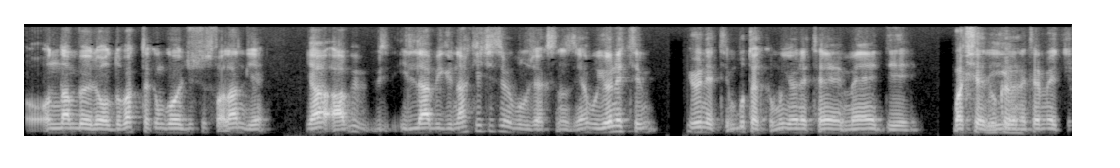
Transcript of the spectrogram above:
ondan böyle oldu bak takım golcüsüz falan diye. Ya abi illa bir günah keçisi mi bulacaksınız ya? Bu yönetim yönetim bu takımı yönetemedi. Başarıyı yönetemedi.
